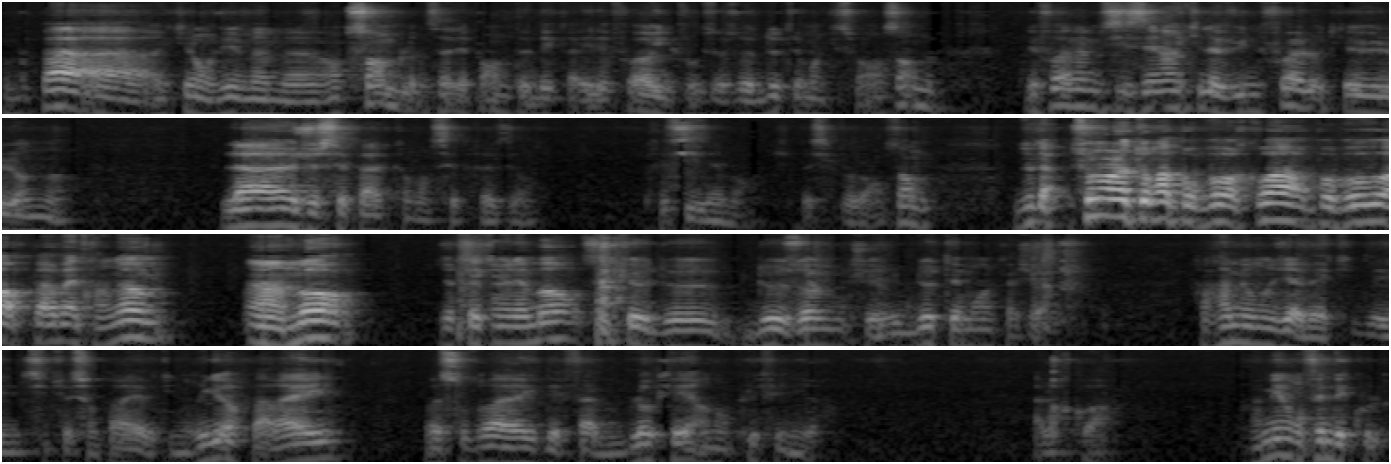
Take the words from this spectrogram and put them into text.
On ne peut pas, euh, qui l'ont vu même euh, ensemble, ça dépend des cas, et des fois il faut que ce soit deux témoins qui soient ensemble, des fois même si c'est un qui l'a vu une fois, l'autre qui l'a vu le lendemain. Là, je ne sais pas comment c'est présent, précisément, je ne sais pas s'il faut voir ensemble. En tout cas, selon la Torah, pour pouvoir croire, pour pouvoir permettre un homme, un mort, dire que quelqu'un est mort, c'est que de, deux hommes, deux témoins cachés. Rachamim on dit avec une situation pareille, avec une rigueur pareille, on va se retrouver avec des femmes bloquées à n'en plus finir. Alors quoi? Rachamim on fait des coulottes.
